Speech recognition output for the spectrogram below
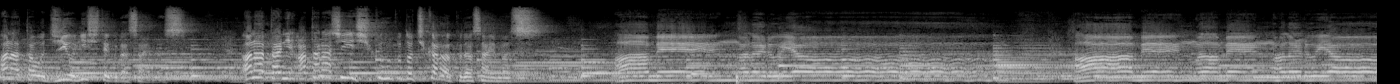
あなたを自由にしてくださいます。あなたに新しい祝福と力をくださいます。アーメン。アレルヤ。アーメン。アーメン。アレルヤ。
